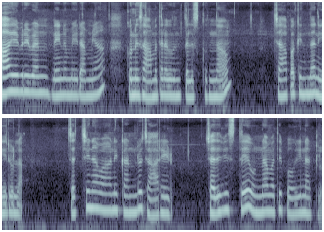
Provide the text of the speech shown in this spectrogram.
హాయ్ ఎవ్రీవన్ నేను మీ రమ్య. కొన్ని సామెతల గురించి తెలుసుకుందాం. చాప కింద నీరులా. చచ్చిన వాని కండ్లు చారేడు. చదివిస్తే ఉన్నమతి పోయినట్లు.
